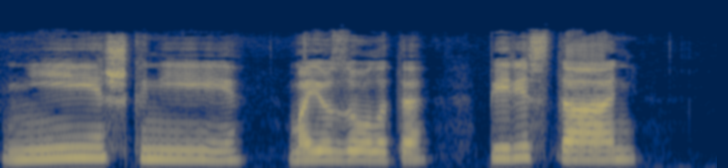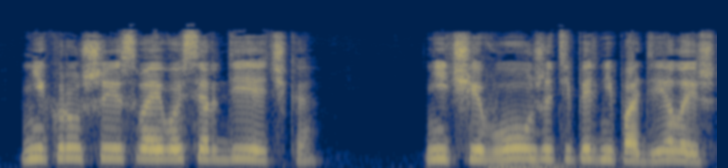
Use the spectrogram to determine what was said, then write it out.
«Нишкни!» Мое золото, перестань, не круши своего сердечка. Ничего уже теперь не поделаешь,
